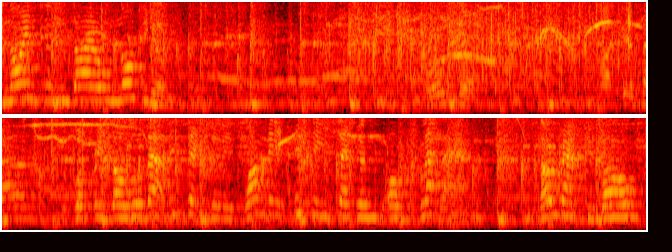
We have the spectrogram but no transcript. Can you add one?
Nintondale, Nottingham. Awesome. Nice bit of balance. It's what freestyle's all about. This section is 1 minute 15 seconds of flatland. No ramps involved.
